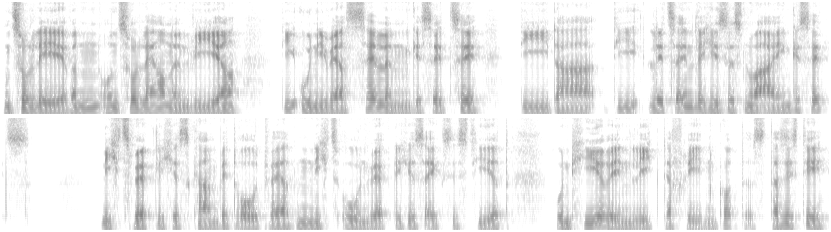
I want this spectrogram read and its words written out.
Und Und so lehren und so lernen wir die universellen Gesetze, die da, die letztendlich ist es nur ein Gesetz. Nichts Wirkliches kann bedroht werden, nichts Unwirkliches existiert und hierin liegt der Frieden Gottes. Das ist, die,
